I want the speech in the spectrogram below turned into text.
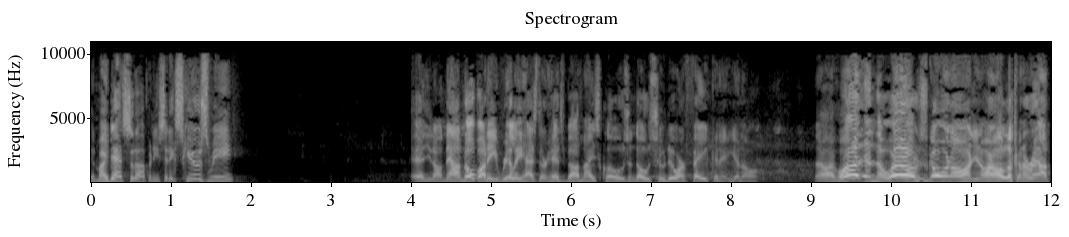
and my dad stood up and he said, Excuse me. And, you know, now nobody really has their heads bowed, nice clothes, and those who do are faking it, you know. They're like, What in the world is going on? You know, they're all looking around.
